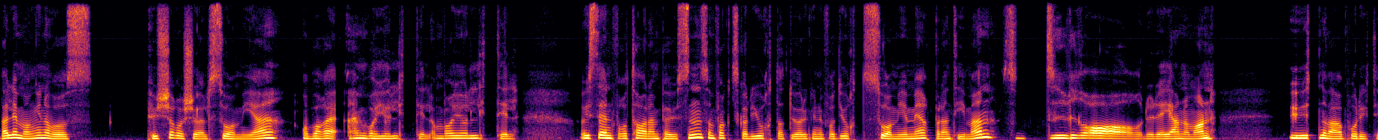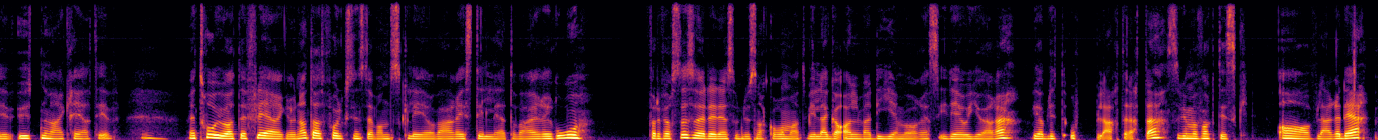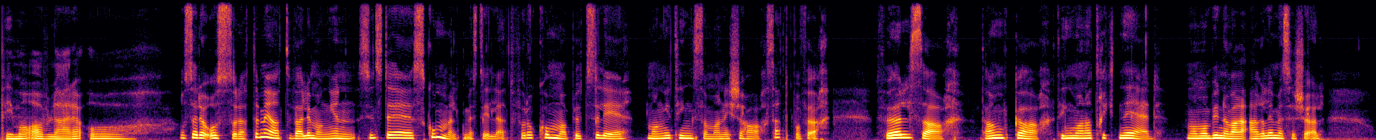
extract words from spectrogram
Veldig mange av oss pusher oss sjøl så mye og bare Jeg må bare gjøre litt til. Jeg må bare gjøre litt til. Og istedenfor å ta den pausen, som faktisk hadde gjort at du hadde kunnet fått gjort så mye mer på den timen, så drar du det gjennom den. Uten å være produktiv, uten å være kreativ. Men jeg tror jo at det er flere grunner til at folk syns det er vanskelig å være i stillhet og være i ro. For det første så er det det som du snakker om, at vi legger all verdien vår i det å gjøre. Vi har blitt opplært til dette, så vi må faktisk avlære det. Vi må avlære. Åh. Og så er det også dette med at veldig mange syns det er skummelt med stillhet, for da kommer plutselig mange ting som man ikke har sett på før. Følelser, tanker, ting man har trykt ned. Man må begynne å være ærlig med seg sjøl.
